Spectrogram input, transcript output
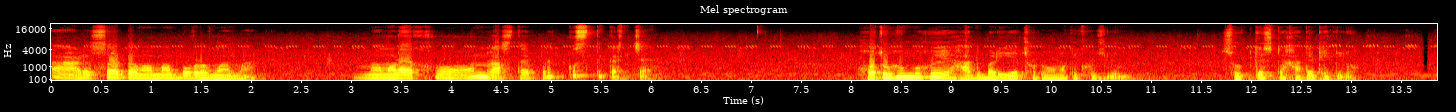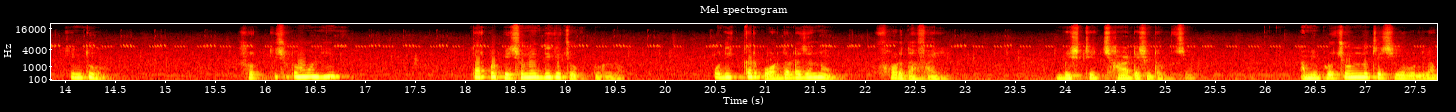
আর ছোট মামা, বড় মামা। মামারা এখন রাস্তায় পড়ে কুস্তি করছে। হতভম্ব হয়ে হাত বাড়িয়ে ছোট মামাকে খুঁজলুম। সুটকেসটা হাতে ঠেকল। কিন্তু সত্যি ছোট মামা নেই? তারপর পেছনের দিকে চোখ পড়ল। ওদিককার পর্দাটা যেন ফর্দাফাই বৃষ্টির ছাট এসে ঢুকছে। আমি প্রচণ্ড চেঁচিয়ে বললাম,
